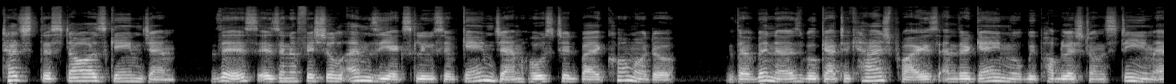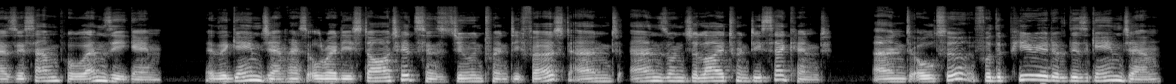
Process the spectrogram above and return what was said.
Touch the Stars Game Jam. This is an official MZ exclusive game jam hosted by Komodo. The winners will get a cash prize and their game will be published on Steam as a sample MZ game. The game jam has already started since June 21st and ends on July 22nd. And also, for the period of this game jam,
